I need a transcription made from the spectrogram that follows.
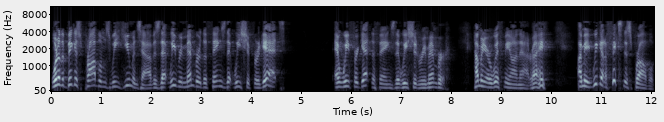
One of the biggest problems we humans have is that we remember the things that we should forget, and we forget the things that we should remember. How many are with me on that, right? I mean, we got to fix this problem.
